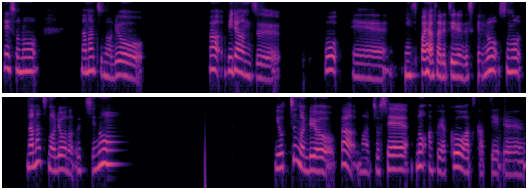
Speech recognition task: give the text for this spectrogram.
でその7つの寮はヴィランズを、えー、インスパイアされているんですけどその7つの寮のうちの4つの寮が、まあ、女性の悪役を扱っているん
